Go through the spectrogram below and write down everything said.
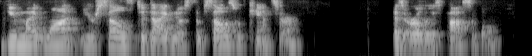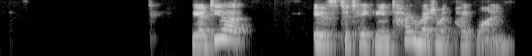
you might want your cells to diagnose themselves with cancer as early as possible. The idea is to take the entire measurement pipeline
